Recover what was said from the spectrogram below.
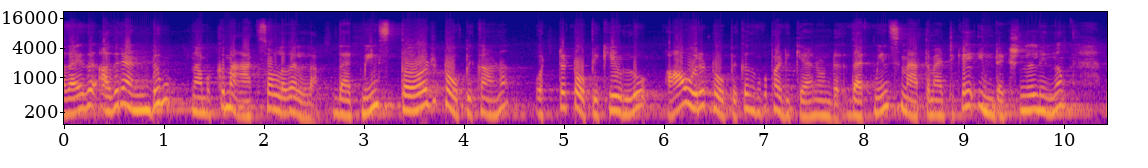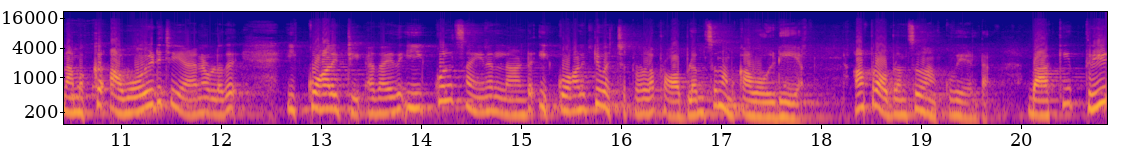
അതായത് അത് രണ്ടും നമുക്ക് മാത്സ് ഉള്ളതല്ല. ദാറ്റ് മീൻസ് തേർഡ് ടോപ്പിക്കാണ് ഒറ്റ ടോപ്പിക്കേ ഉള്ളൂ. ആ ഒരു ടോപ്പിക്ക് നമുക്ക് പഠിക്കാനുണ്ട്. ദാറ്റ് മീൻസ് മാത്തമാറ്റിക്കൽ ഇൻഡക്ഷനിൽ നിന്നും നമുക്ക് അവോയ്ഡ് ചെയ്യാനുള്ളത് ഇക്വാളിറ്റി അതായത് ഈക്വൽ സൈൻ അല്ലാണ്ട് ഇക്വാളിറ്റി വെച്ചിട്ടുള്ള പ്രോബ്ലംസ് നമുക്ക് അവോയ്ഡ് ചെയ്യാം. ആ പ്രോബ്ലംസ് നമുക്ക് വേണ്ട. ബാക്കി ത്രീ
